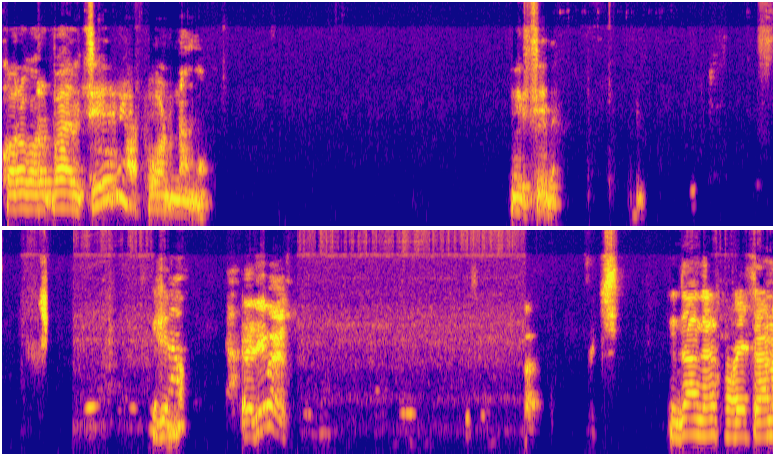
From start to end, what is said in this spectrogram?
குறை குறைப்பா அரைச்சி போடணுங்க. மிக்சியில். இதாங்க கரெக்டான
